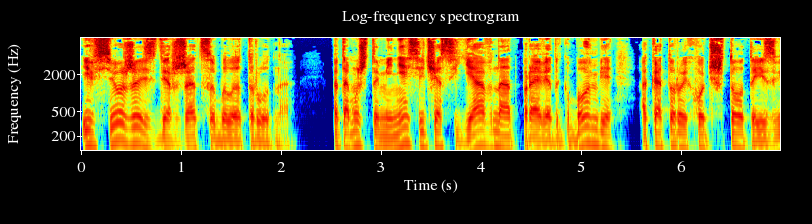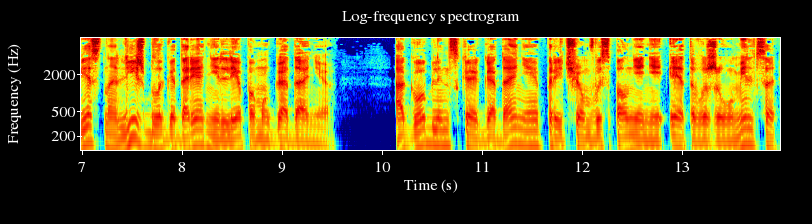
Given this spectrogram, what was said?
И все же сдержаться было трудно, потому что меня сейчас явно отправят к бомбе, о которой хоть что-то известно лишь благодаря нелепому гаданию. А гоблинское гадание, причем в исполнении этого же умельца,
